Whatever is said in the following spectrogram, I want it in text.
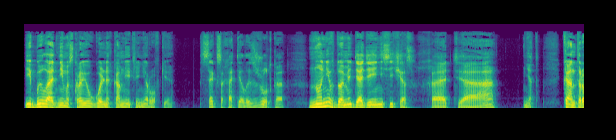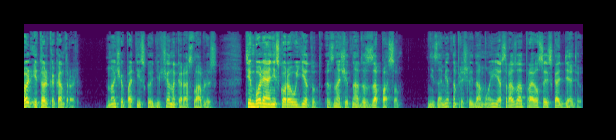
и было одним из краеугольных камней тренировки. Секса хотелось жутко, но не в доме дяди и не сейчас. Хотя... Нет. Контроль и только контроль. Ночью потискаю девчонок и расслаблюсь. Тем более они скоро уедут, значит, надо с запасом. Незаметно пришли домой, и я сразу отправился искать дядю.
